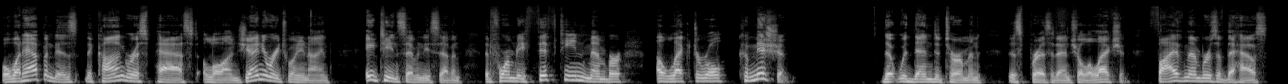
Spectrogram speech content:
Well, what happened is the Congress passed a law on January 29th, 1877, that formed a 15 member electoral commission that would then determine this presidential election. Five members of the House,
